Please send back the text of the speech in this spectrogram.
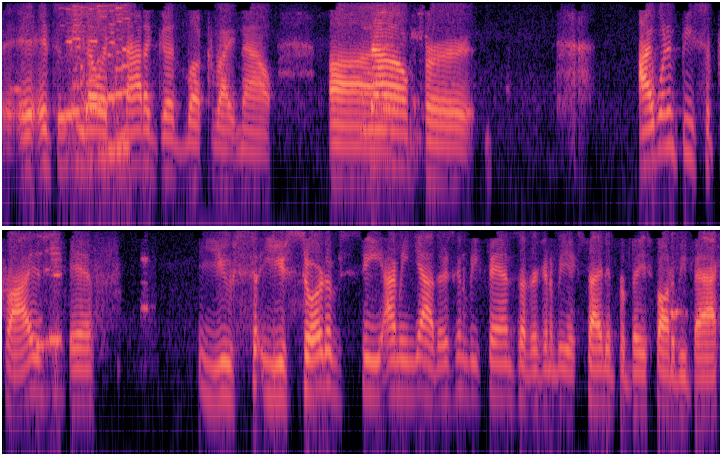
it's you know it's not a good look right now. Uh, No. For I wouldn't be surprised if you you sort of see. I mean, yeah, there's going to be fans that are going to be excited for baseball to be back,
